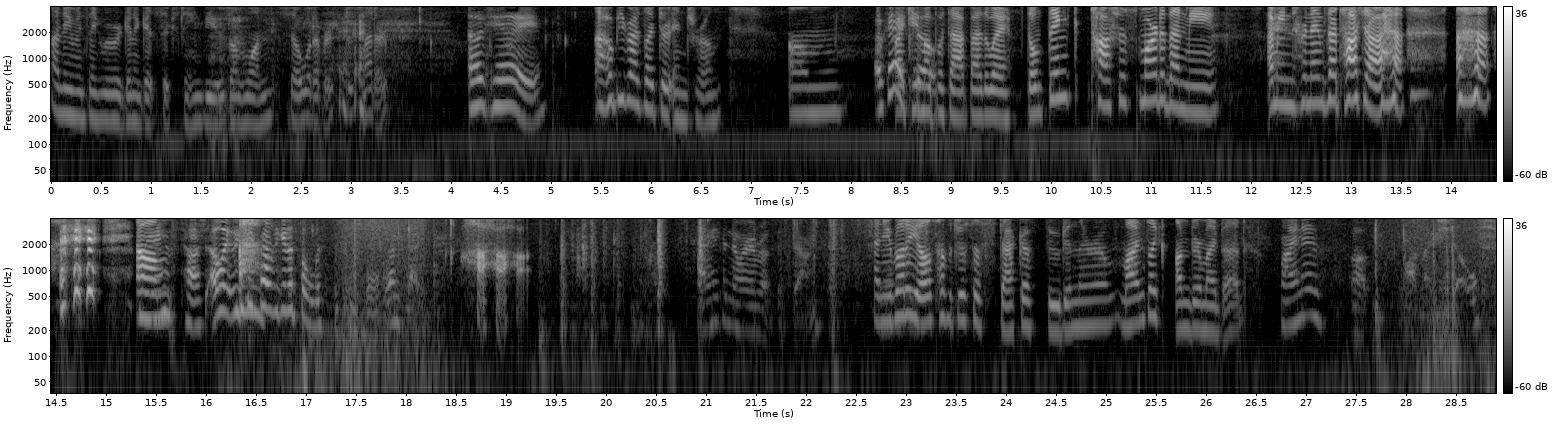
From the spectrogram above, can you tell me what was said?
I didn't even think we were gonna get sixteen views on one. So whatever, it doesn't matter. Okay. I hope you guys liked our intro. Um, Okay. I came so- up with that by the way. Don't think Tasha's smarter than me. I mean, her name's not Tasha. Um, name's Tasha. Oh wait, we should probably get at the list of people. One sec. ha ha ha. I don't even know where I wrote this down. Anybody else have just a stack of food in their room? Mine's like under my bed. Mine is up on my shelves.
